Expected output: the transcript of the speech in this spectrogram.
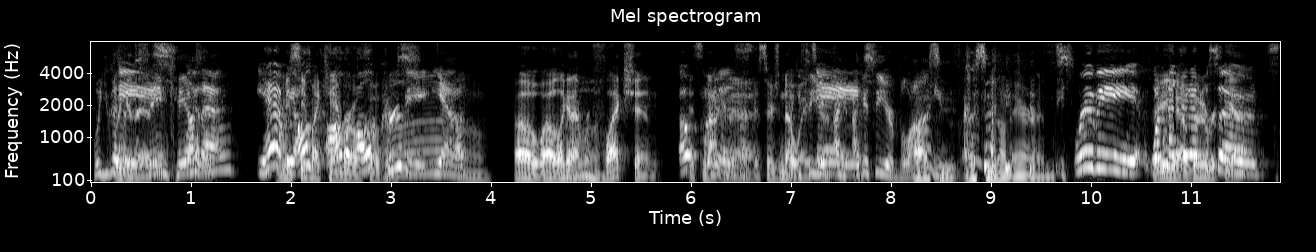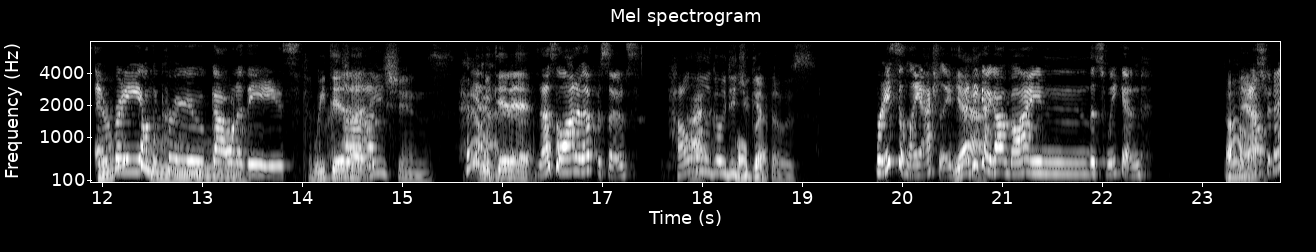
Well, you guys Look got at the same chaos Look at that. emerald. Yeah, Let me we see if all, my camera all, all focus. groovy. Yeah. Oh. Oh. Oh wow, look at that Oh. reflection. Oh, it's not gonna is. focus. There's no can way. see it's your, I, I can see your oh, I blinds. see. I see it on I Aaron's. Ruby, There you go, 100 go to- yeah. episodes. Everybody on the crew got one of these. We did it. Congratulations. Hell We did it. That's a lot of episodes. How long ago did you get bit. those? Recently, actually. Yeah. I think I got mine this weekend. Oh, Now- Yesterday?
